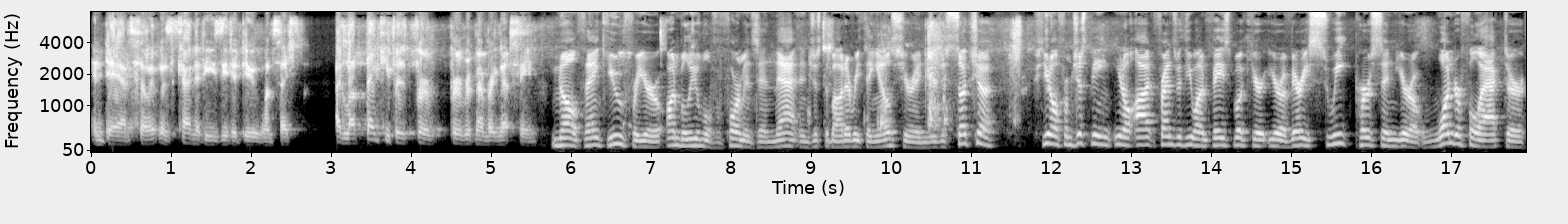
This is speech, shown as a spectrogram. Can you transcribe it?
and dance. So it was kind of easy to do once I. I love. Thank you for for for remembering that scene. No, thank you for your unbelievable performance in that and just about everything else you're in. You're just such a, you know, from just being, you know, on, friends with you on Facebook, you're you're a very sweet person. You're a wonderful actor,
